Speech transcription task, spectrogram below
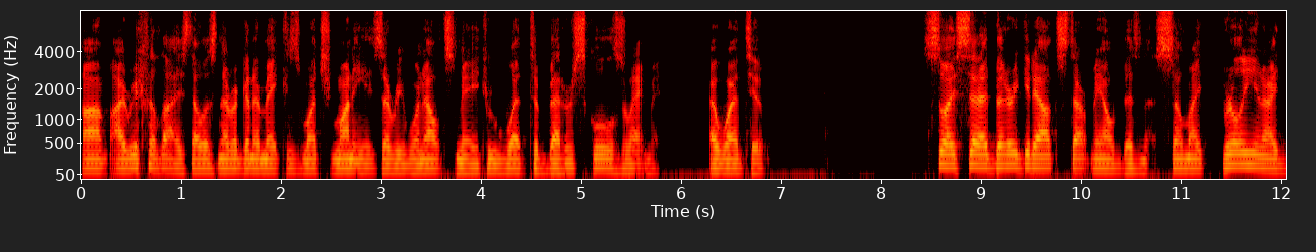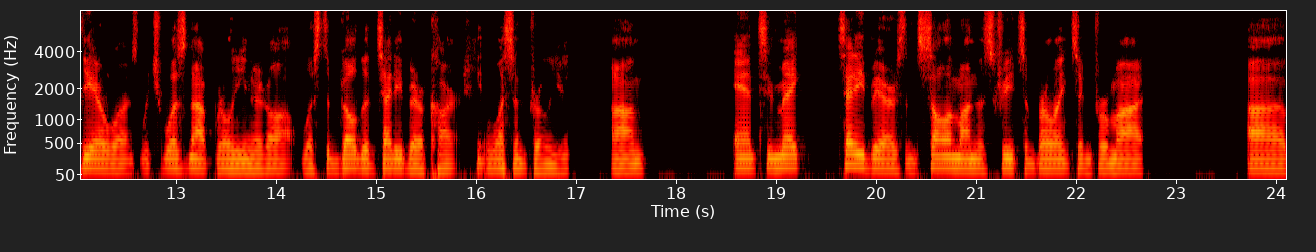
um, I realized I was never going to make as much money as everyone else made who went to better schools than I, I went to. So I said, I better get out, and start my own business. So my brilliant idea was, which was not brilliant at all, was to build a teddy bear cart. It wasn't brilliant. Um, and to make teddy bears and sell them on the streets of Burlington, Vermont. Uh,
